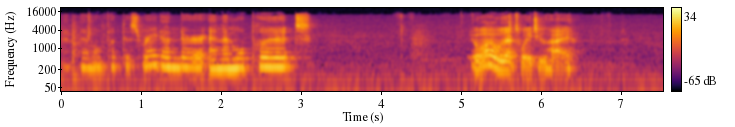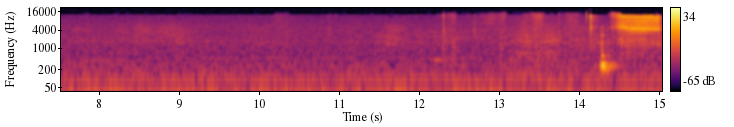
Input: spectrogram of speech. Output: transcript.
And then we'll put this right under and then we'll put, oh, that's way too high. It's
